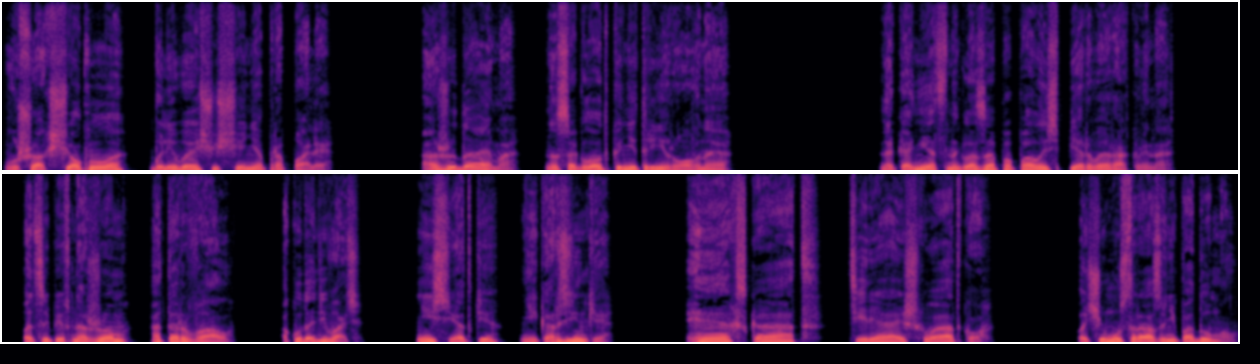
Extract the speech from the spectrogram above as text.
В ушах щелкнуло, болевые ощущения пропали. Ожидаемо, носоглотка нетренированная. Наконец на глаза попалась первая раковина. Подцепив ножом, оторвал. А куда девать? Ни сетки, ни корзинки. Эх, скат, теряешь хватку. Почему сразу не подумал?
